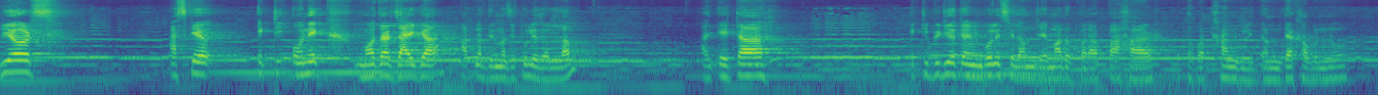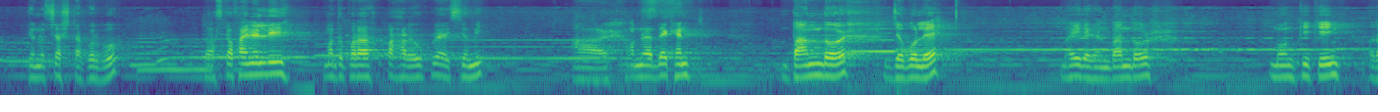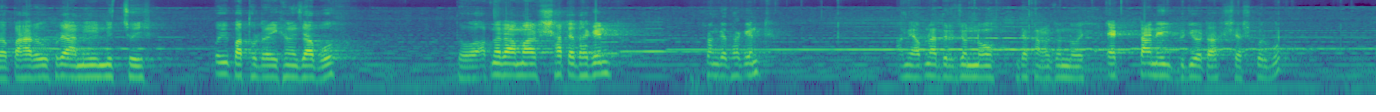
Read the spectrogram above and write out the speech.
বিয়ার্স আজকে একটি অনেক মজার জায়গা আপনাদের মাঝে তুলে ধরলাম। আর এটা একটি ভিডিওতে আমি বলেছিলাম যে মাধবপাড়া পাহাড় অথবা থানগুলি আমি দেখাবো, জন্য চেষ্টা করব। তো আজকে ফাইনালি মাধবপাড়া পাহাড়ের উপরে আছি আমি। আর আপনারা দেখেন বান্দর যে বলে, ভাই দেখেন বান্দর মঙ্কি কিং ওরা পাহাড়ের উপরে, আমি নিশ্চয়ই ওই পাথরটা এখানে যাব। তো আপনারা আমার সাথে থাকেন, সঙ্গে থাকেন। আমি আপনাদের জন্য দেখানোর জন্য এক টানেই ভিডিওটা শেষ করব।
